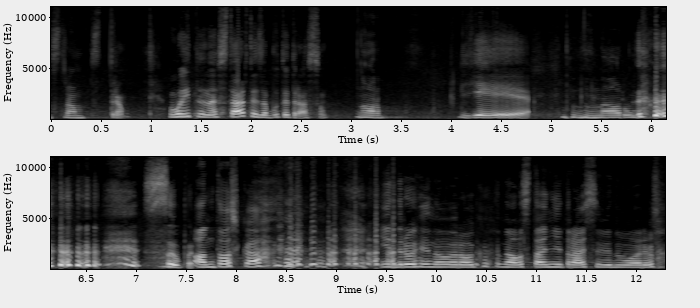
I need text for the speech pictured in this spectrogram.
Страм. Стрьом. Вийти на старт і забути трасу. Норм. Є. Норм. Супер. Антошка і другий номерок на останній трасі відборів.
